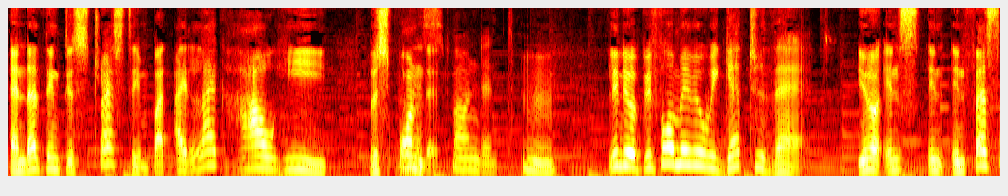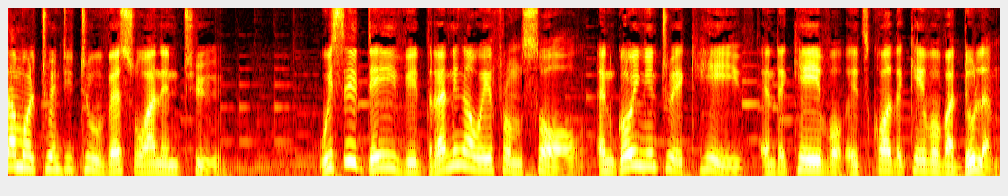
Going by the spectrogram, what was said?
And that thing distressed him. But I like how he responded. Responded. Mm-hmm. Linda, before maybe we get to that, you know, in in in First Samuel 22, verse 1 and 2, we see David running away from Saul and going into a cave, and the cave of, it's called the cave of Adullam.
